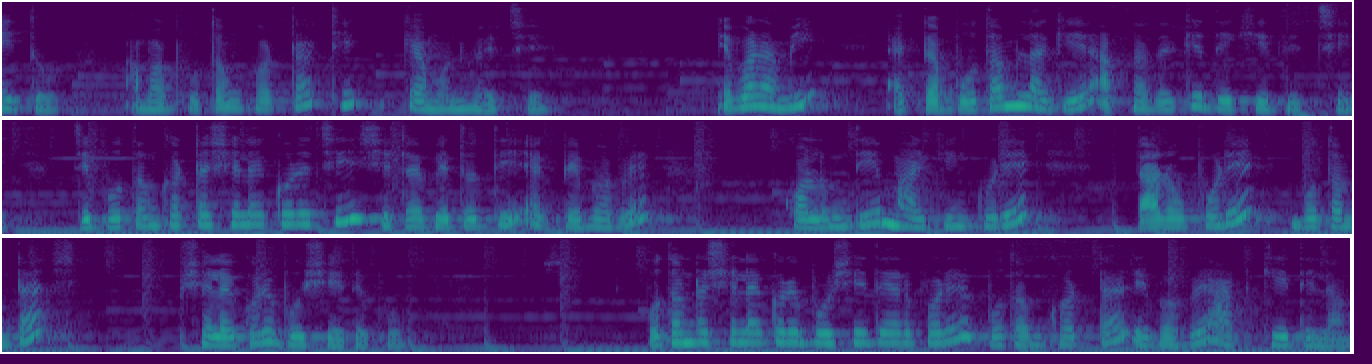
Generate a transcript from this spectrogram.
এই তো, আমার বোতাম ঘরটা ঠিক কেমন হয়েছে? এবার আমি একটা বোতাম লাগিয়ে আপনাদেরকে দেখিয়ে দিচ্ছি। যে বোতাম ঘরটা সেলাই করেছি, সেটার ভেতর দিয়ে একটা এভাবে কলম দিয়ে মার্কিং করে তার উপরে বোতামটা সেলাই করে বসিয়ে দেব। বোতামটা সেলাই করে বসিয়ে দেওয়ার পরে বোতাম ঘরটা এভাবে আটকিয়ে দিলাম।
